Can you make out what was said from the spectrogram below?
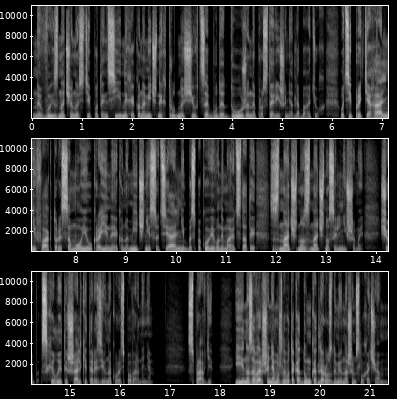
невизначеності, потенційних економічних труднощів – це буде дуже непросте рішення для багатьох. Оці притягальні фактори самої України – економічні, соціальні, безпекові – вони мають стати значно-значно сильнішими, щоб схилити шальки терезів на користь повернення. Справді. І на завершення, можливо, така думка для роздумів нашим слухачам.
